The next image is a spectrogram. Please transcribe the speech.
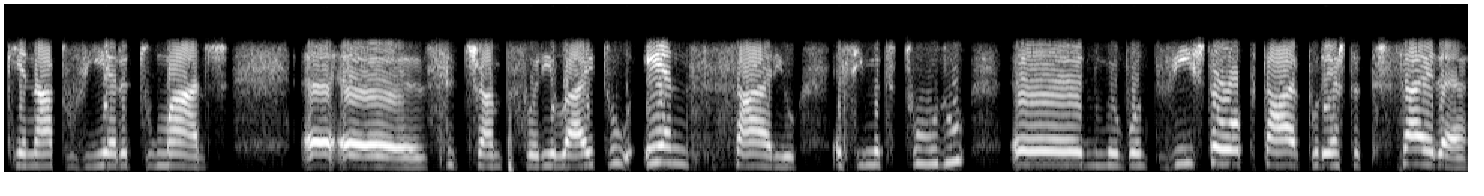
que a NATO vier a tomar se Trump for eleito, é necessário, acima de tudo, uh, no meu ponto de vista, optar por esta terceira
